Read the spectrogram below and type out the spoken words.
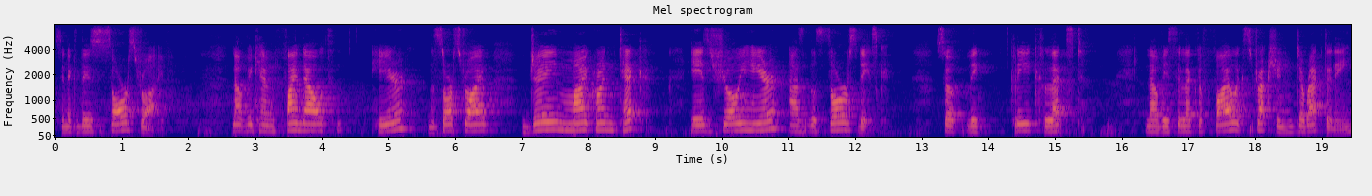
select this source drive. Now we can find out here the source drive J Micron Tech is showing here as the source disk. So we click next. Now we select the file extraction directly.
